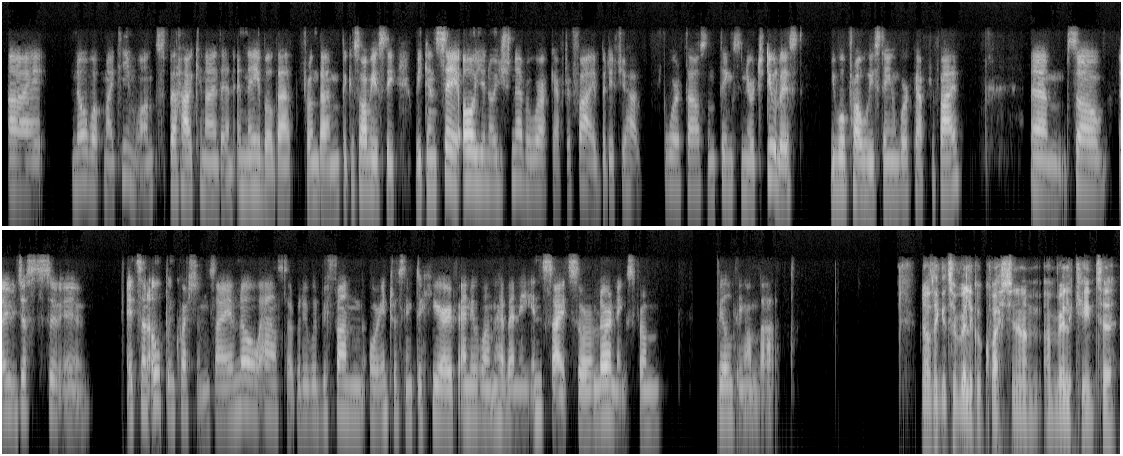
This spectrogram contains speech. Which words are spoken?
i know what my team wants but how can i then enable that from them? Because obviously we can say oh you know you should never work after five but if you have 4000 things in your to-do list you will probably stay in work after five. Um, so I just uh, it's an open question, so I have no answer, but it would be fun or interesting to hear if anyone have any insights or learnings from building on that. No, I think it's a really good question, and I'm I'm really keen to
